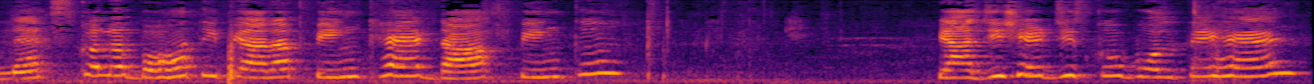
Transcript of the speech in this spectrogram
नेक्स्ट कलर बहुत ही प्यारा पिंक है डार्क पिंक प्याजी शेड जिसको बोलते हैं।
